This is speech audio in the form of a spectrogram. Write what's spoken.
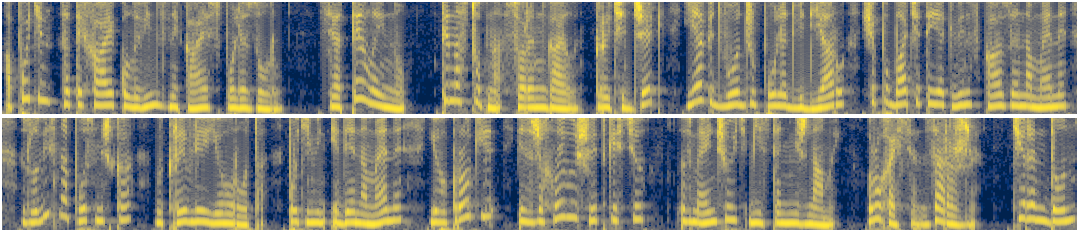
а потім затихає, коли він зникає з поля зору. Святе лайно! Ти наступна, Соренгайл, кричить Джек, я відводжу погляд від яру, щоб побачити, як він вказує на мене, зловісна посмішка викривлює його рота. Потім він іде на мене, його кроки із жахливою швидкістю зменшують відстань між нами. Рухайся, зараз же. Тірендон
